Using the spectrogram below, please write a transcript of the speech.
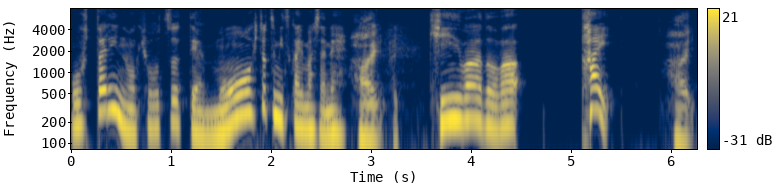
お二人の共通点もう一つ見つかりましたね。はい。キーワードはタイはい。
